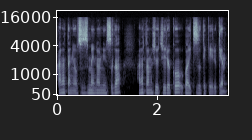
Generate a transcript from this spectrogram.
あなたにおすすめのニュースがあなたの集中力を奪い続けている件。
